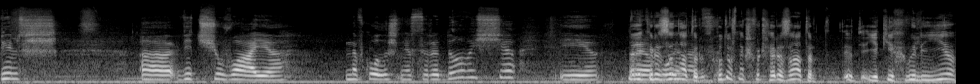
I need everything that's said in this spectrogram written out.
більш е, відчуває навколишнє середовище і Ну, як резонатор, на це. художник швидше резонатор. Які хвилі є,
